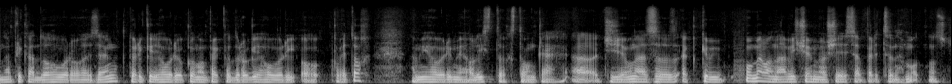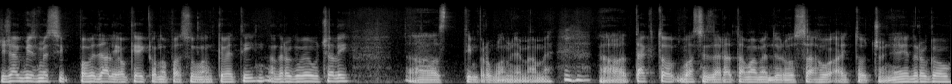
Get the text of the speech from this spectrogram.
napríklad dohovor OSN, ktorý keď hovorí o konope ako droge, hovorí o kvetoch a my hovoríme o listoch, stonkách. Čiže u nás ako keby umelo navyšujeme o 60% hmotnosť. Čiže ak by sme si povedali, OK, konopa sú len kvety na drogové účely, s tým problém nemáme. Uh-huh. Takto vlastne zarátavame do rozsahu aj to, čo nie je drogou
